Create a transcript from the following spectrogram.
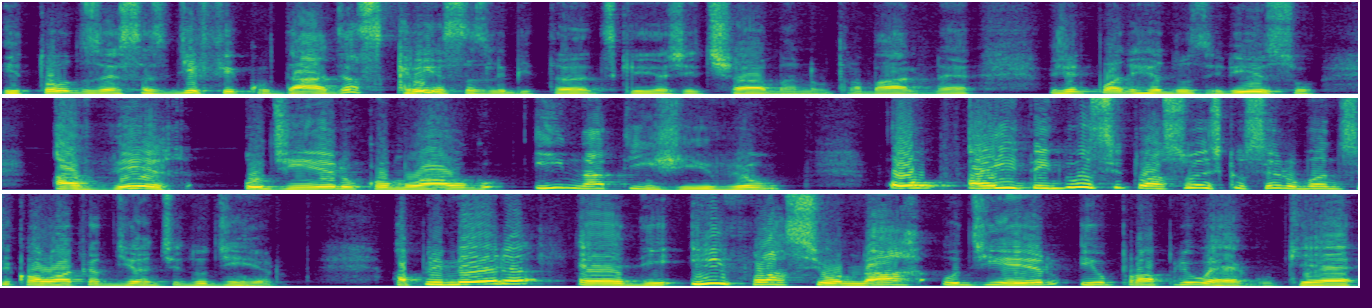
e todas essas dificuldades, as crenças limitantes que a gente chama no trabalho, né? A gente pode reduzir isso a ver o dinheiro como algo inatingível. Ou aí tem duas situações que o ser humano se coloca diante do dinheiro. A primeira é de inflacionar o dinheiro e o próprio ego, que é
